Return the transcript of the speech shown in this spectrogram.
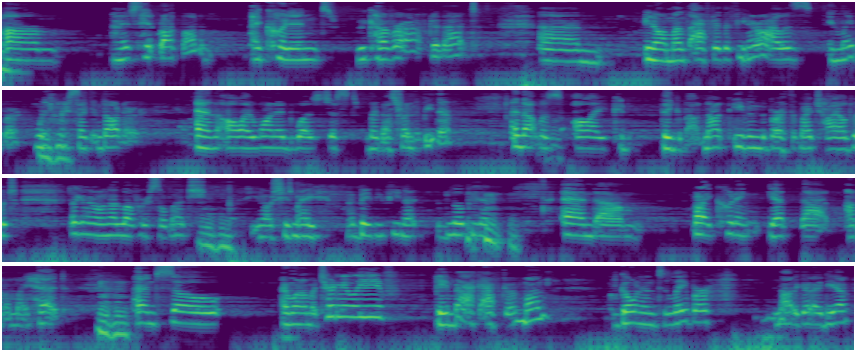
Um, I just hit rock bottom. I couldn't recover after that. Um, you know, a month after the funeral, I was in labor with my second daughter. And all I wanted was just my best friend to be there. And that was all I could think about, not even the birth of my child, which, don't get me wrong, I love her so much. You know, she's my, my baby peanut, little peanut. and, um, but I couldn't get that out of my head. Mhm. And so I went on maternity leave, came back after a month of going into labor, not a good idea.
